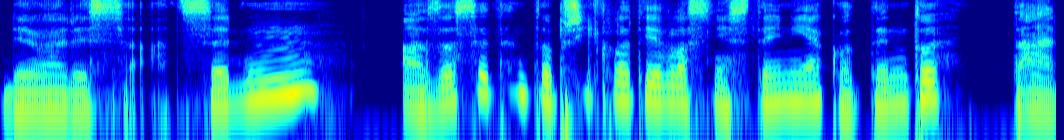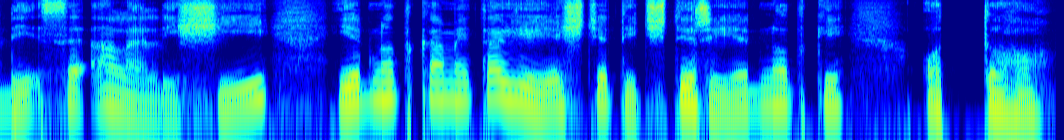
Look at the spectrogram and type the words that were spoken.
97 a zase tento příklad je vlastně stejný jako tento, Tady se ale liší jednotkami, takže ještě ty čtyři jednotky od toho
